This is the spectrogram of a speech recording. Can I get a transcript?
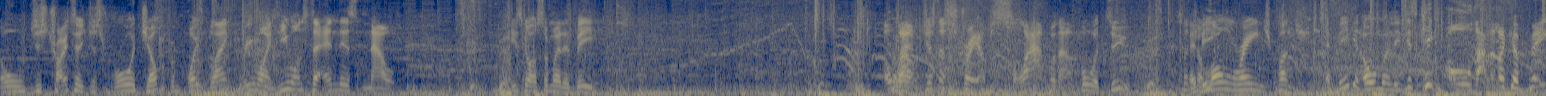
Oh, just try to just raw jump from point blank. Rewind. He wants to end this now. He's got somewhere to be. Oh wow, just a straight up slap on that forward two. Such If a he- long range punch. If he can ultimately just keep all that looked like a bait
